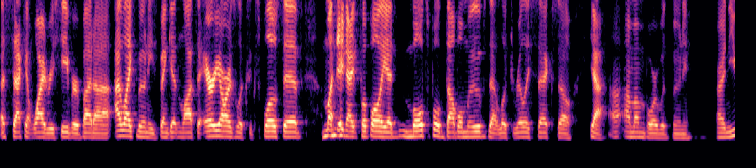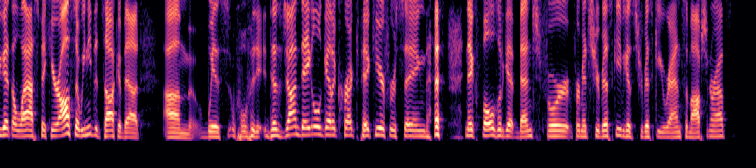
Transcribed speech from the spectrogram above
a second wide receiver? But uh, I like Mooney. He's been getting lots of air yards, looks explosive. Monday Night Football, he had multiple double moves that looked really sick. So yeah, I'm on board with Mooney. All right, and you get the last pick here. Also, we need to talk about um, with does John Daigle get a correct pick here for saying that Nick Foles would get benched for for Mitch Trubisky because Trubisky ran some option routes?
